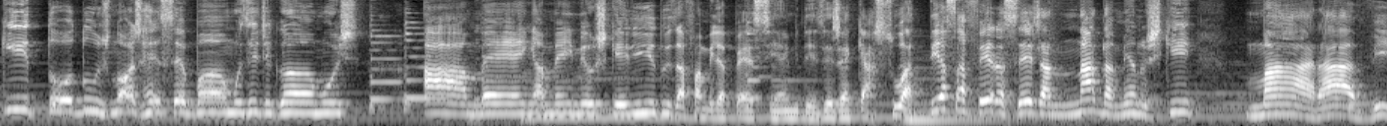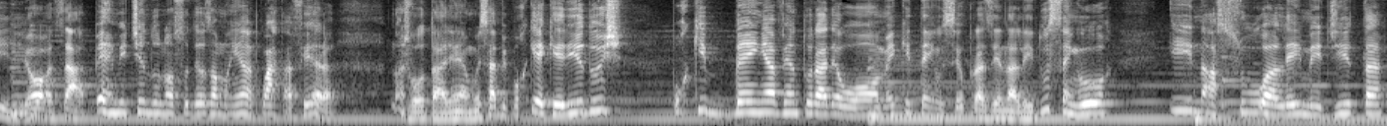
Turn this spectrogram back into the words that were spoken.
que todos nós recebamos e digamos. Amém, amém, meus queridos. A família PSM deseja que a sua terça-feira seja nada menos que maravilhosa. Permitindo o nosso Deus amanhã, quarta-feira, nós voltaremos. Sabe por quê, queridos? Porque bem-aventurado é o homem que tem o seu prazer na lei do Senhor e na sua lei medita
